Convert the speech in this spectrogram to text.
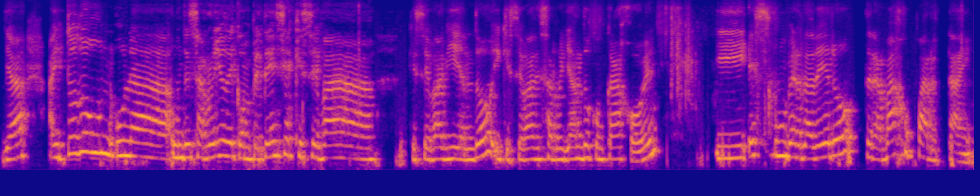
¿ya? Hay todo un, desarrollo de competencias que se, va, que se va viendo y que se va desarrollando con cada joven. Y es un verdadero trabajo part-time,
